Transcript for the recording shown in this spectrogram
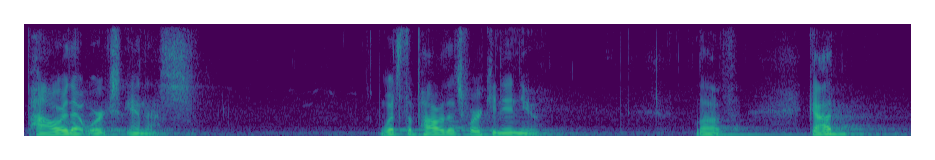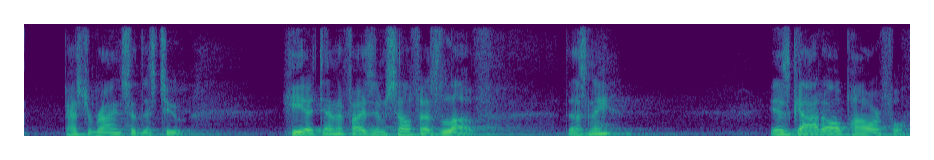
power that works in us. What's the power that's working in you? Love. God, Pastor Brian said this too. He identifies himself as love, doesn't he? Is God all powerful?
